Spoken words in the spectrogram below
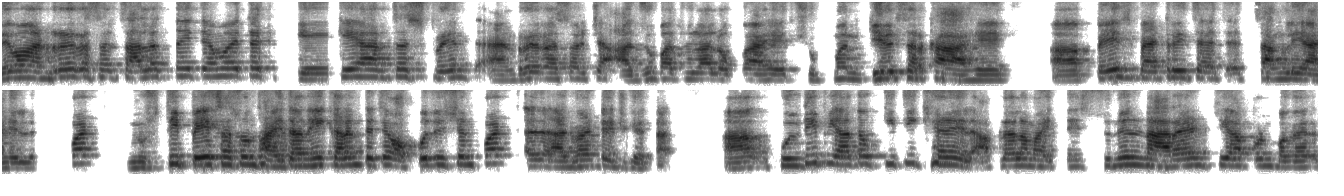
तेव्हा अँड्रे रसल चालत नाही त्यामुळे त्या के के आरचा स्ट्रेंथ अँड्रे रसलच्या आजूबाजूला लोक आहेत. शुभमन गिल सारखा आहे. पेस बॅटरी चांगली आहे. पण नुसती पेस असून फायदा नाही कारण त्याचे ऑपोजिशन पण ऍडव्हान्टेज घेतात. कुलदीप यादव किती खेळेल आपल्याला माहीत नाही. सुनील नारायणची आपण बघत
